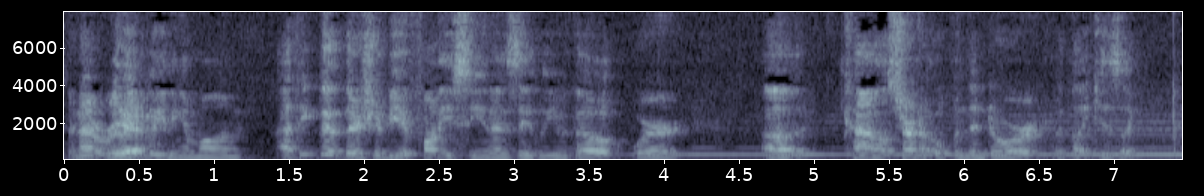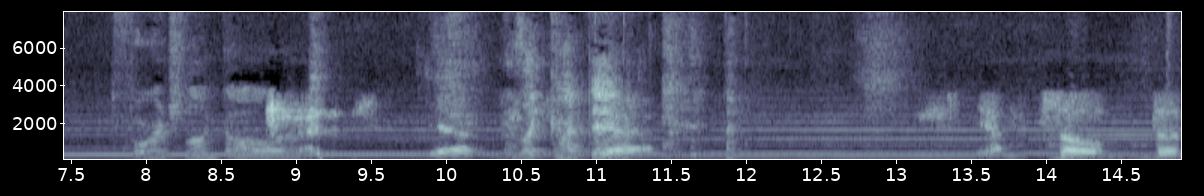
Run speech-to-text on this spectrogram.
they're not really Yeah. leading him on. I think that there should be a funny scene as they leave though, where uh, Kyle's trying to open the door with like his like four inch long doll. arms. Yeah. He's like, God damn. Yeah. it." Yeah. So the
